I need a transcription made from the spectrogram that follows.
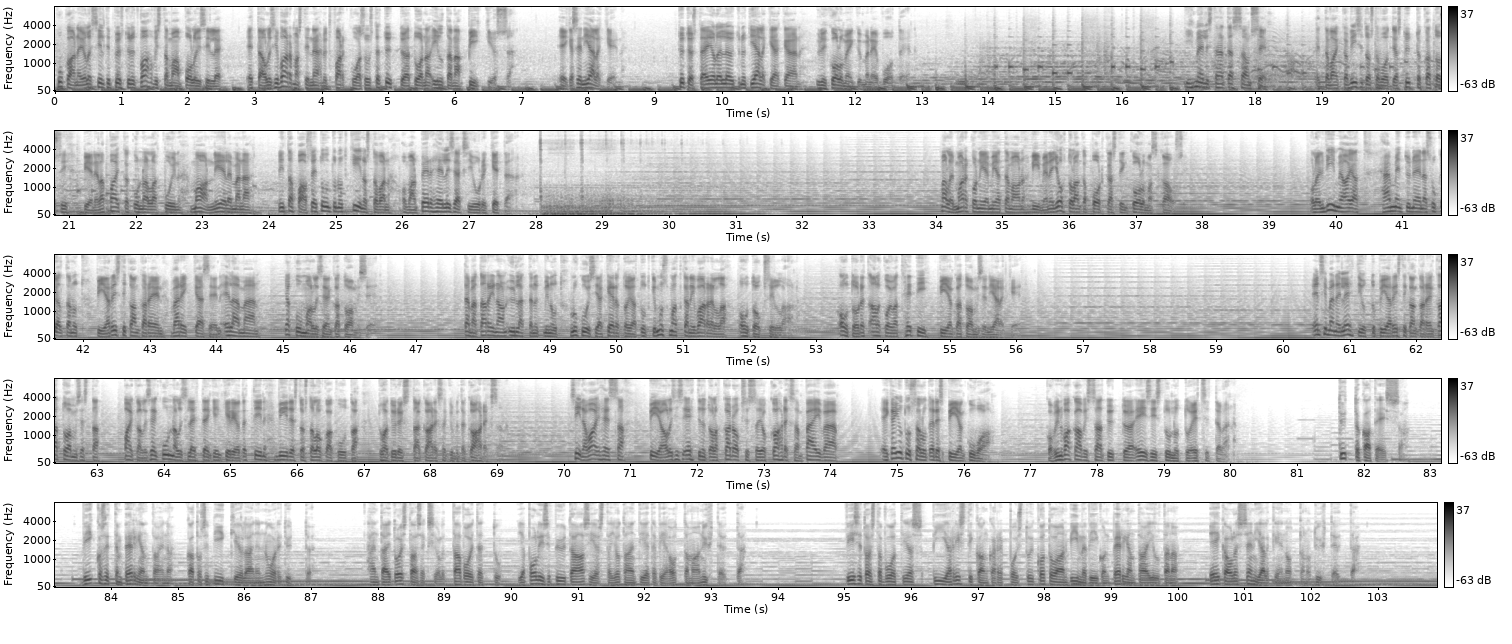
Kukaan ei ole silti pystynyt vahvistamaan poliisille, että olisi varmasti nähnyt farkkuasuista tyttöä tuona iltana piikkiössä. Eikä sen jälkeen. Tytöstä ei ole löytynyt jälkeäkään yli 30 vuoteen. Ihmeellistähän tässä on se, että vaikka 15-vuotias tyttö katosi pienellä paikkakunnalla kuin maan nielemänä, niin tapaus ei tuntunut kiinnostavan oman perheen lisäksi juuri ketään. Mä olen Marko Niemi ja tämä on viimeinen Johtolanka-podcastin kolmas kausi. Olen viime ajat hämmentyneenä sukeltanut Pia Ristikankareen värikkääseen elämään ja kummalliseen katoamiseen. Tämä tarina on yllättänyt minut lukuisia kertoja tutkimusmatkani varrella outouksillaan. Outoudet alkoivat heti Pian katoamisen jälkeen. Ensimmäinen lehtijuttu Pia Ristikankareen katoamisesta paikalliseen kunnallislehteenkin kirjoitettiin 15. lokakuuta 1988. Siinä vaiheessa Pia oli siis ehtinyt olla kadoksissa jo kahdeksan päivää, eikä jutussa ollut edes Pian kuvaa. Kovin vakavissaan tyttöä ei siis tunnuttu etsittävän. Tyttö kateissa. Viikko sitten perjantaina katosi piikkiöläinen nuori tyttö. Häntä ei toistaiseksi ole tavoitettu ja poliisi pyytää asiasta jotain tietäviä ottamaan yhteyttä. 15-vuotias Pia Ristikankare poistui kotoaan viime viikon perjantai-iltana eikä ole sen jälkeen ottanut yhteyttä.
